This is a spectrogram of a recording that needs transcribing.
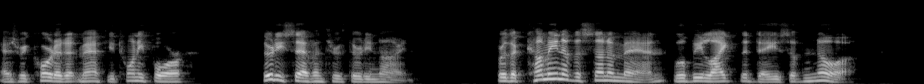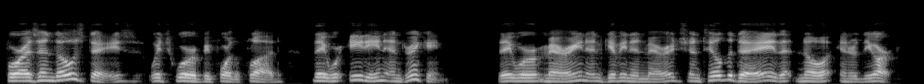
as recorded at Matthew 24 37 through 39. For the coming of the Son of Man will be like the days of Noah. For as in those days, which were before the flood, they were eating and drinking, they were marrying and giving in marriage until the day that Noah entered the ark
